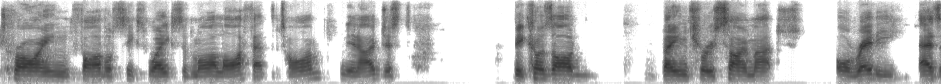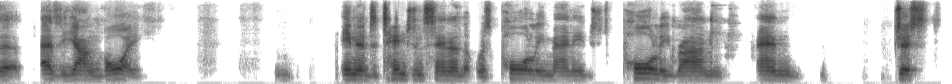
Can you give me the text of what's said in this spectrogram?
trying five or six weeks of my life at the time, you know, just because I'd been through so much already as a as a young boy in a detention center that was poorly managed, poorly run, and just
